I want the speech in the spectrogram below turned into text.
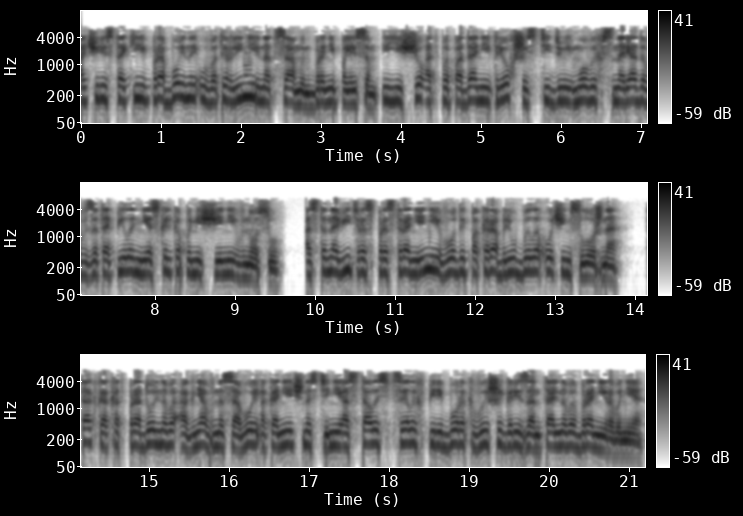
А через такие пробоины у ватерлинии над самым бронепоясом и еще от попаданий трех 6-дюймовых снарядов затопило несколько помещений в носу. Остановить распространение воды по кораблю было очень сложно, так как от продольного огня в носовой оконечности не осталось целых переборок выше горизонтального бронирования.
